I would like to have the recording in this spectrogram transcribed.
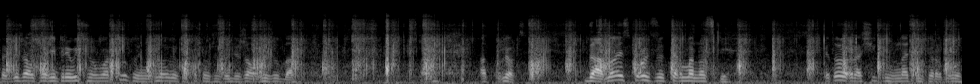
побежал по непривычному маршруту, немного как уже забежал не туда. Отвлекся. Да, но использую термоноски, которые рассчитаны на температуру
